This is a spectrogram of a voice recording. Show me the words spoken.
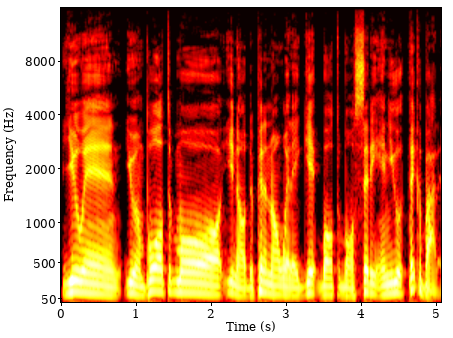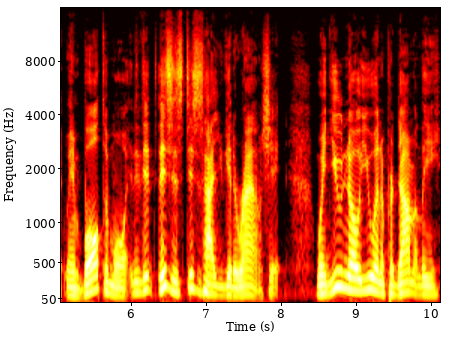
you in you in Baltimore, you know, depending on where they get Baltimore City, and you think about it. In Baltimore, this is this is how you get around shit. When you know you in a predominantly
